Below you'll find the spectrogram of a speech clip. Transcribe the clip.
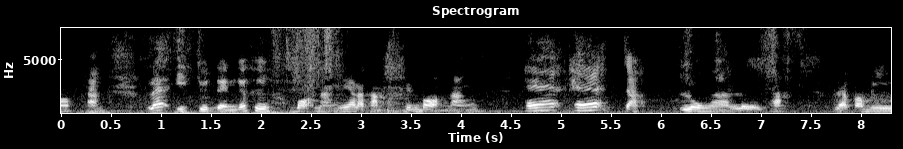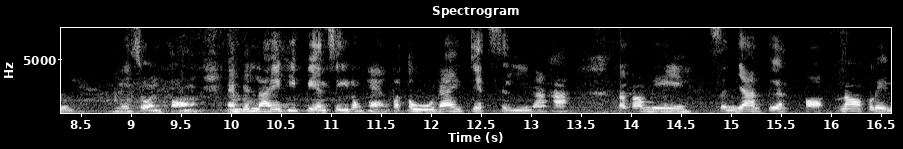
อบคัน และอีกจุดเด่นก็คือเบาะหนังเนี่ยแหละค่ะ เป็นเบาะหนังแท้แท้จากโรงงานเลยค่ะ แล้วก็มีในส่วนของแอมเบ l ไลท์ที่เปลี่ยนสีลงแผงประตูได้เจ็ดสีนะคะ แล้วก็มีสัญญาณเตือนออกนอกเลน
